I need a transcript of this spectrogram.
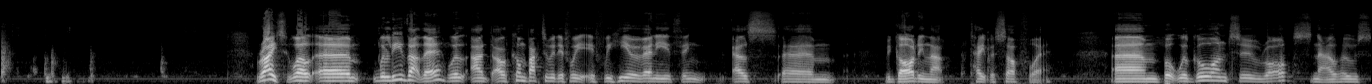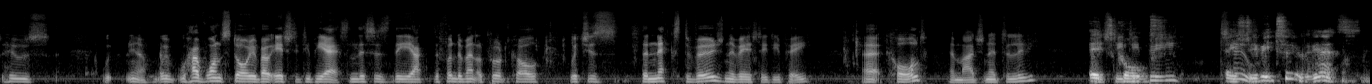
Right. Well, um, we'll leave that there. We'll. I'll, come back to it if we if we hear of anything else um, regarding that type of software. Um, but we'll go on to Ross now, who's who's we- you know we have one story about HTTPS, and this is the act- the fundamental protocol, which is the next version of HTTP, uh, called imaginatively It's called HTTP 2. HTTP 2, yes.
